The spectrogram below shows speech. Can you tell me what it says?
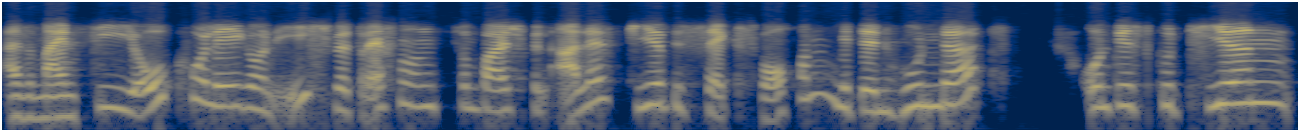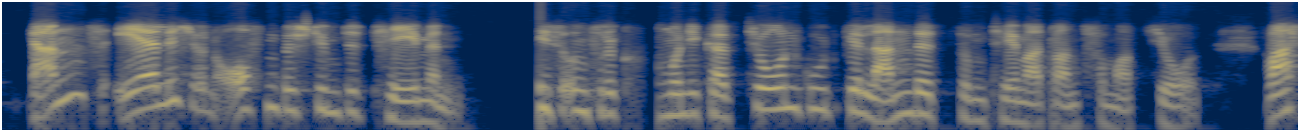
Also mein CEO-Kollege und ich, wir treffen uns zum Beispiel alle vier bis sechs Wochen mit den 100 und diskutieren ganz ehrlich und offen bestimmte Themen. Ist unsere Kommunikation gut gelandet zum Thema Transformation? Was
